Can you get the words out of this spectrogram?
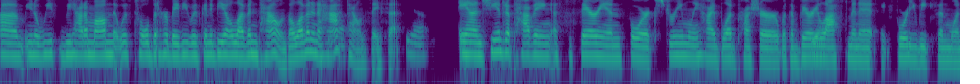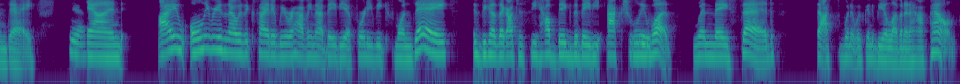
yeah. um, you know, we we had a mom that was told that her baby was going to be 11 pounds, 11 and a half yeah. pounds, they said. Yeah. And she ended up having a cesarean for extremely high blood pressure with a very last minute, like 40 weeks in one day. Yeah. And I only reason I was excited we were having that baby at 40 weeks one day is because I got to see how big the baby actually mm-hmm. was when they said that's when it was going to be 11 and a half pounds.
